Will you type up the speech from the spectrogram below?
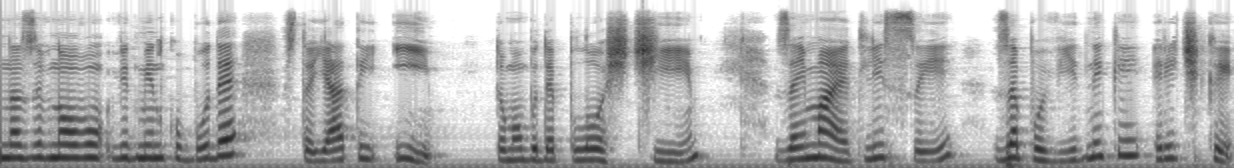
називному відмінку буде стояти І. Тому буде площі, займають ліси, заповідники, річки.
